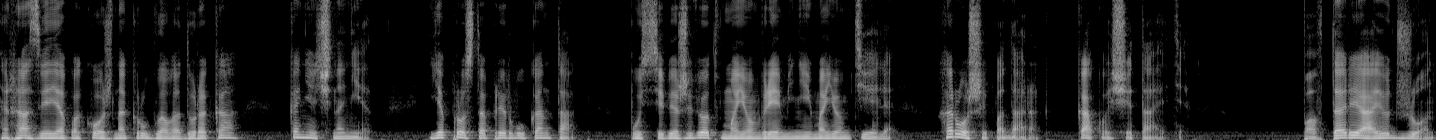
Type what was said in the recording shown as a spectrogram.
разве я похож на круглого дурака? Конечно нет. Я просто прерву контакт. Пусть себе живет в моем времени и моем теле. Хороший подарок. Как вы считаете? Повторяю, Джон,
